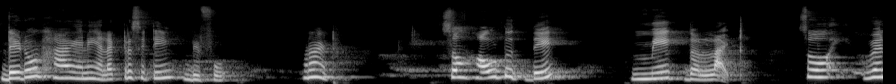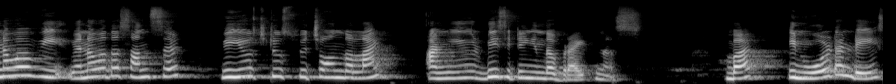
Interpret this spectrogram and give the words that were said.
They don't have any electricity before right so how do they make the light? So whenever we whenever the sun set we used to switch on the light and we will be sitting in the brightness. But in olden days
